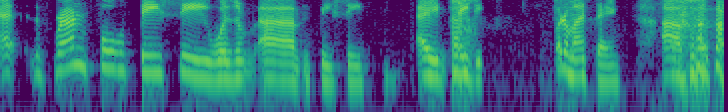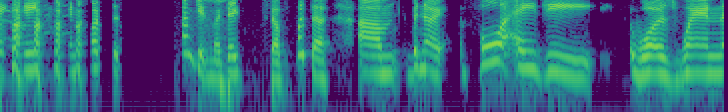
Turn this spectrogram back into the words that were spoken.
at the around 4 BC was, uh, BC, A- AD. what am I saying? Uh, AD, I'm getting my dates mixed up. What the? Um, but no, 4 AD was when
